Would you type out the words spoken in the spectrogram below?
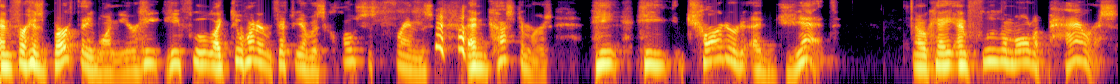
and for his birthday one year, he he flew like two hundred and fifty of his closest friends and customers. He he chartered a jet, okay, and flew them all to Paris.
